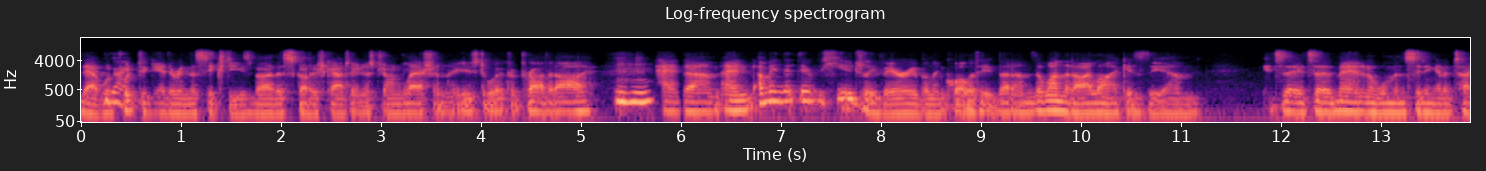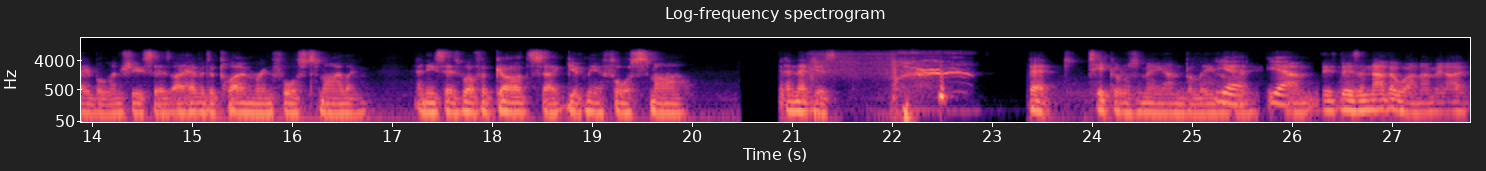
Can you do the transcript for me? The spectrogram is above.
that were Right. put together in the 60s by the Scottish cartoonist John Glashan, who used to work for Private Eye. Hmm and um, and I mean that they're hugely variable in quality, but um, the one that I like is the um, it's a it's a man and a woman sitting at a table, and she says, "I have a diploma in forced smiling," and he says, "Well, for God's sake, give me a forced smile," and that just that tickles me unbelievably. Yeah, yeah. Um, there, there's another one. I mean, I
